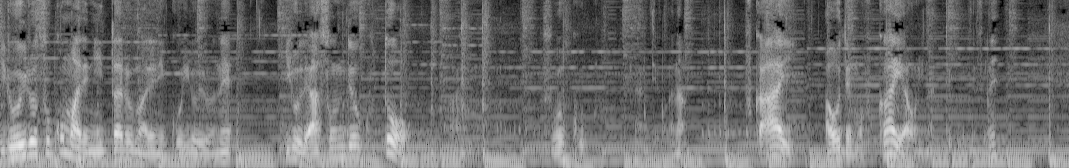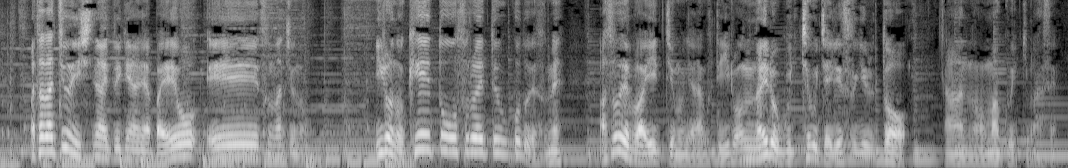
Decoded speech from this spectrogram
いろいろそこまでに至るまでにこういろいろね、色で遊んでおくと、あの、すごく、なんていうかな、深い、青でも深い青になってくるんですね。まあ、ただ注意しないといけないのは、やっぱ絵を、えー、そのなちゅうの、色の系統を揃えていくことですね。遊べばいいっていうもんじゃなくて、いろんな色ぐっちゃぐちゃ入れすぎると、あの、うまくいきません。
